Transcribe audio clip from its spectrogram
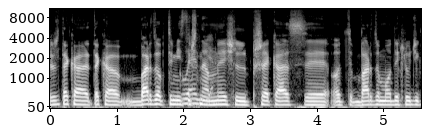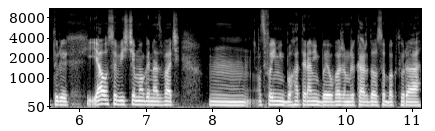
że taka, taka bardzo optymistyczna Głębia. myśl, przekaz y, od bardzo młodych ludzi, których ja osobiście mogę nazwać mm, swoimi bohaterami, bo ja uważam, że każda osoba, która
